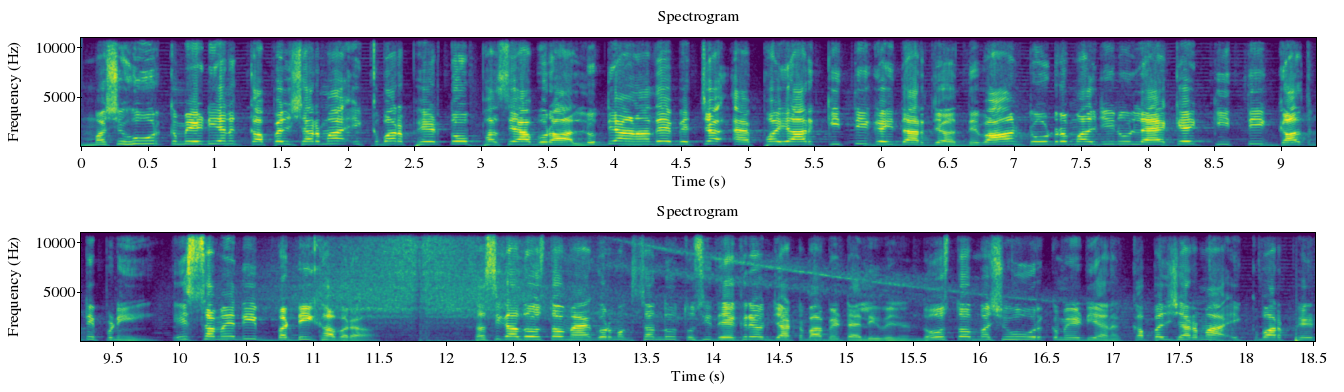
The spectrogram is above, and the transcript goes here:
ਮਸ਼ਹੂਰ ਕਮੇਡੀਅਨ ਕਪਿਲ ਸ਼ਰਮਾ ਇੱਕ ਵਾਰ ਫੇਰ ਤੋਂ ਫਸਿਆ ਬੁਰਾ। ਲੁਧਿਆਣਾ ਦੇ ਵਿੱਚ ਐਫ ਆਈ ਆਰ ਕੀਤੀ ਗਈ ਦਰਜ। ਦੀਵਾਨ ਟੋਡਰਮਲ ਜੀ ਨੂੰ ਲੈ ਕੇ ਕੀਤੀ ਗਲਤ ਟਿੱਪਣੀ। ਇਸ ਸਮੇਂ ਦੀ ਵੱਡੀ ਖਬਰ। ਸਤਿ ਸ਼੍ਰੀ ਅਕਾਲ ਦੋਸਤੋ, ਮੈਂ ਗੁਰਮੁਖ ਸੰਧੂ। ਤੁਸੀਂ ਦੇਖ ਰਹੇ ਹੋ ਜੱਟ ਬਾਬੇ ਟੈਲੀਵਿਜ਼ਨ। ਦੋਸਤੋ, ਮਸ਼ਹੂਰ ਕਮੇਡੀਅਨ ਕਪਿਲ ਸ਼ਰਮਾ ਇੱਕ ਵਾਰ ਫੇਰ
